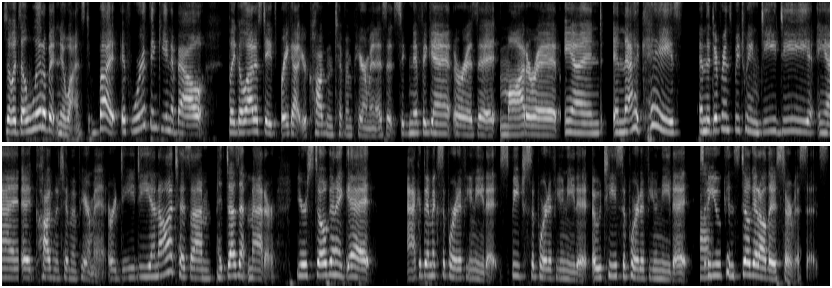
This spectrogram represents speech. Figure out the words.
So it's a little bit nuanced. But if we're thinking about like a lot of states break out your cognitive impairment, is it significant or is it moderate? And in that case, and the difference between DD and a cognitive impairment or DD and autism, it doesn't matter. You're still going to get academic support if you need it, speech support if you need it, OT support if you need it. So ah. you can still get all those services.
